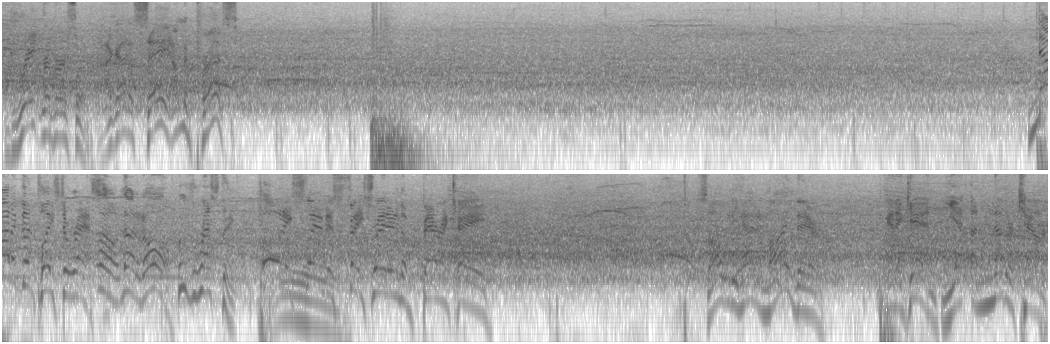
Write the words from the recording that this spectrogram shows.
Great reversal. I gotta say, I'm impressed. Not a good place to rest. Oh, not at all. Who's resting? Oh, and he slammed his face right into the barricade. Saw what he had in mind there. And again, yet another counter.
